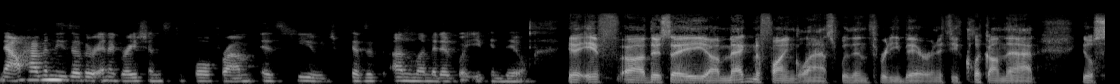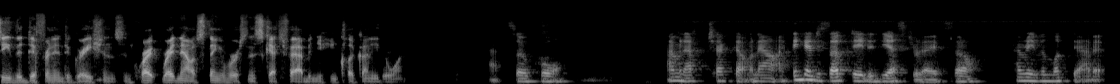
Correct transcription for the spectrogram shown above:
Now having these other integrations to pull from is huge because it's unlimited what you can do. Yeah, if uh, there's a uh, magnifying glass within 3D Bear, and if you click on that, you'll see the different integrations. And right, right now it's Thingiverse and Sketchfab, and you can click on either one. That's so cool. I'm gonna have to check that one out. I think I just updated yesterday, so haven't even looked at it.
